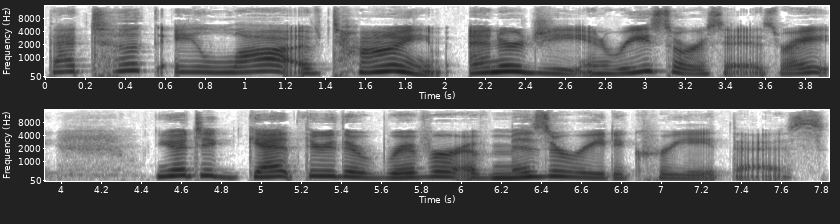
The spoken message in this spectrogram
that took a lot of time, energy, and resources, right? You had to get through the river of misery to create this.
